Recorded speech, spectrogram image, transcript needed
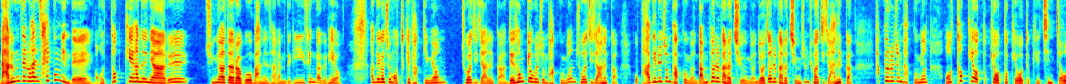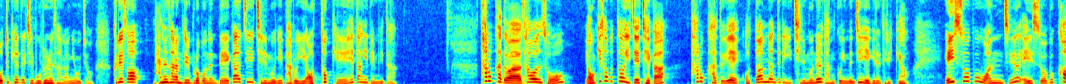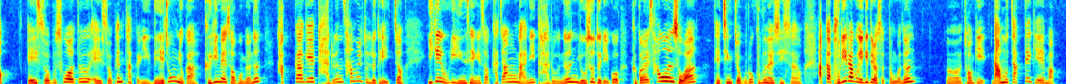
나름대로 한 살궁리인데 어떻게 하느냐를 중요하다라고 많은 사람들이 생각을 해요. 아, 내가 좀 어떻게 바뀌면 좋아지지 않을까? 내 성격을 좀 바꾸면 좋아지지 않을까? 뭐 바디를 좀 바꾸면 남편을 갈아치우면 여자를 갈아치우면 좀 좋아지지 않을까? 학교를 좀 바꾸면 어떻게 어떻게 어떻게 어떻게 진짜 어떻게 해야 될지 모르는 상황이 오죠. 그래서 많은 사람들이 물어보는 네 가지 질문이 바로 이 어떻게 해당이 됩니다. 타로 카드와 사원소 여기서부터 이제 제가 타로 카드의 어떠한 면들이 이 질문을 담고 있는지 얘기를 드릴게요. Ace of Wands, Ace of Cup, Ace of Sword, Ace of Pentacle 이 네 종류가 그림에서 보면은 각각의 다른 사물들로 돼 있죠. 이게 우리 인생에서 가장 많이 다루는 요소들이고 그걸 사원소와 대칭적으로 구분할 수 있어요. 아까 불이라고 얘기 드렸었던 거는 어, 저기 나무 짝대기에 막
